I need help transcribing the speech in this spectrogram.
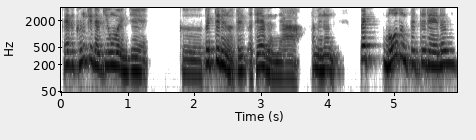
그래서 그렇게 될 경우에 이제 그 배터리는 어떻게, 어떻게 해야 되느냐 하면은 배, 모든 배터리에는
